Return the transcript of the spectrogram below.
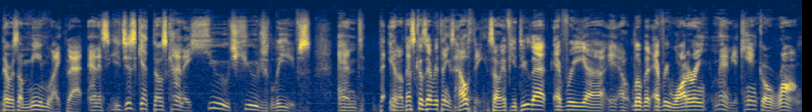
there was a meme like that. And it's you just get those kind of huge huge leaves. And you know that's because everything's healthy so if you do that every uh, a little bit every watering man you can't go wrong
